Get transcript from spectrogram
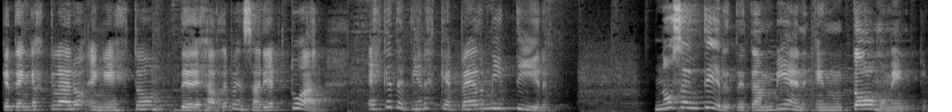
que tengas claro en esto de dejar de pensar y actuar es que te tienes que permitir no sentirte tan bien en todo momento.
